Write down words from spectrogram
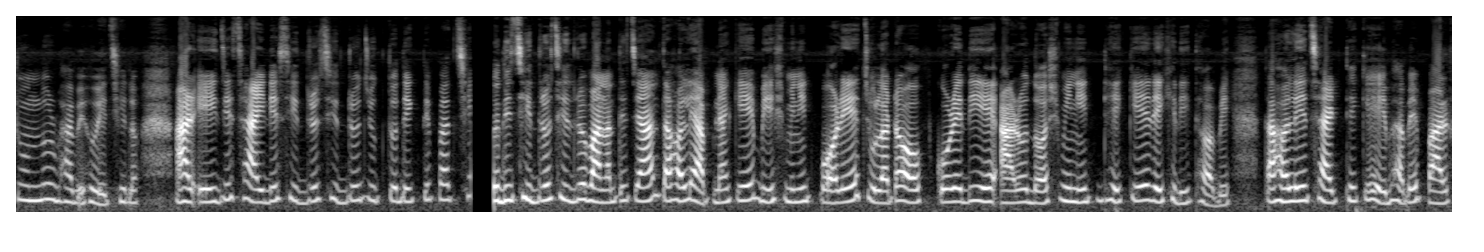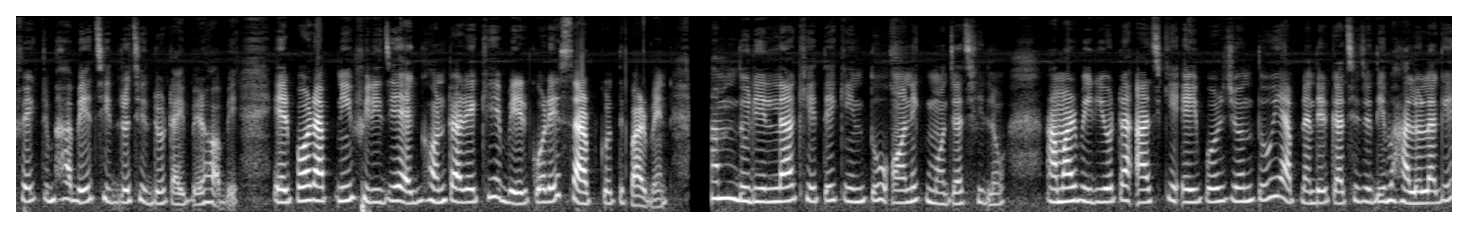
সুন্দরভাবে হয়েছিল। আর এই যে সাইডে ছিদ্র ছিদ্র যুক্ত দেখতে পাচ্ছি যদি ছিদ্র ছিদ্র বানাতে চান, তাহলে আপনাকে বিশ মিনিট পরে চুলাটা অফ করে দিয়ে আরও দশ মিনিট ঢেকে রেখে দিতে হবে। তাহলে সাইড থেকে এভাবে পারফেক্টভাবে ছিদ্র ছিদ্র টাইপের হবে। এরপর আপনি ফ্রিজে এক ঘণ্টা রেখে বের করে সার্ভ করতে পারবেন। আলহামদুলিল্লাহ, খেতে কিন্তু অনেক মজা ছিল। আমার ভিডিওটা আজকে এই পর্যন্তই। আপনাদের কাছে যদি ভালো লাগে,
